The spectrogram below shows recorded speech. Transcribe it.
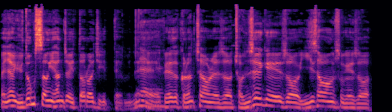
왜냐하면 유동성이 현저히 떨어지기 때문에. 네. 그래서 그런 차원에서 전 세계에서 이 상황 속에서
